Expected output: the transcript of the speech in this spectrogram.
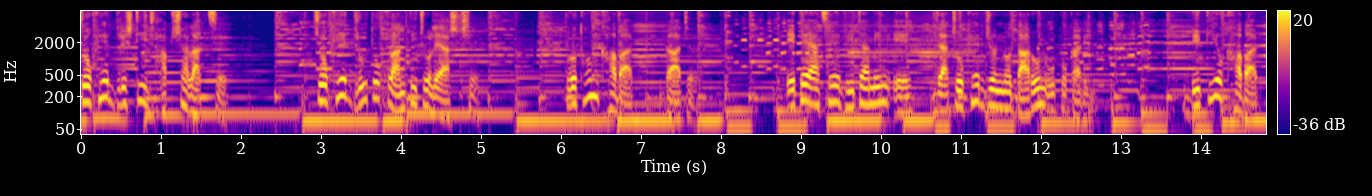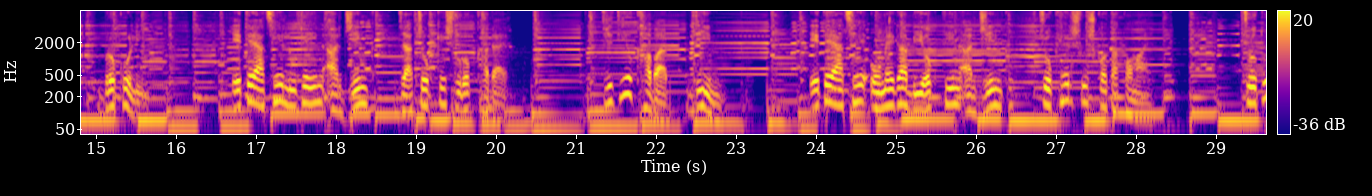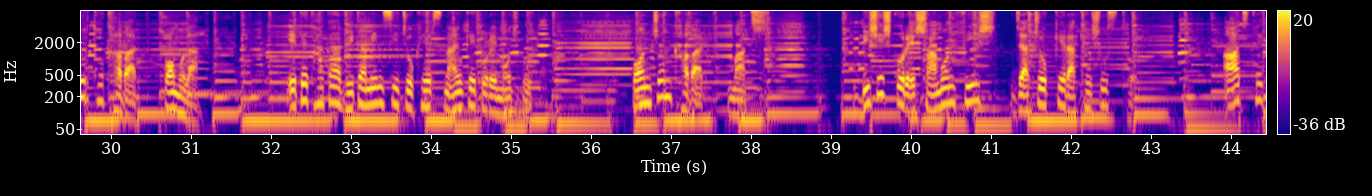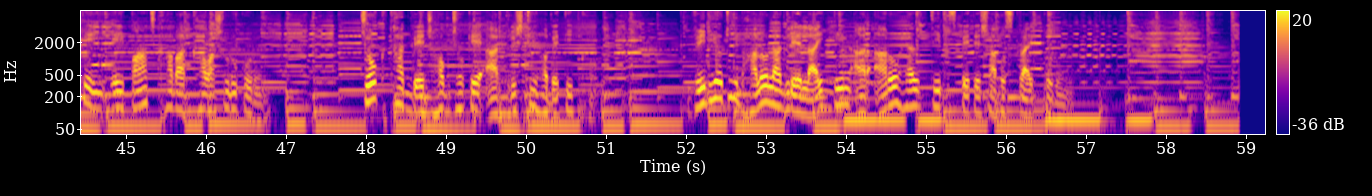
চোখের দৃষ্টি ঝাপসা লাগছে। চোখে দ্রুত ক্লান্তি চলে আসছে। প্রথম খাবার, গাজর। এতে আছে ভিটামিন এ, যা চোখের জন্য দারুণ উপকারী। দ্বিতীয় খাবার, ব্রোকলি। এতে আছে লুটেইন আর জিঙ্ক, যা চোখকে সুরক্ষা দেয়। তৃতীয় খাবার, ডিম। এতে আছে ওমেগা বিয়োগ তিন আর জিঙ্ক, চোখের শুষ্কতা কমায়। চতুর্থ খাবার, কমলা। এতে থাকা ভিটামিন সি চোখের স্নায়ুকে করে মজবুত। পঞ্চম খাবার, মাছ। বিশেষ করে সামন ফিশ, যা চোখকে রাখে সুস্থ। আজ থেকেই এই পাঁচ খাবার খাওয়া শুরু করুন। চোখ থাকবে ঝকঝকে আর দৃষ্টি হবে তীক্ষ্ণ। ভিডিওটি ভালো লাগলে লাইক দিন আর আরও হেলথ টিপস পেতে সাবস্ক্রাইব করুন।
